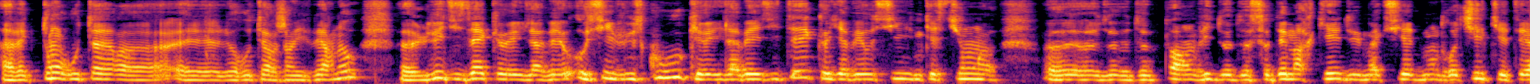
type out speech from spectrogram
avec ton routeur, euh, le routeur Jean-Yves Bernot. lui disait qu'il avait aussi vu ce coup, qu'il avait hésité, qu'il y avait aussi une question de, de pas envie de, de, se démarquer du Maxi Edmond Rothschild qui était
